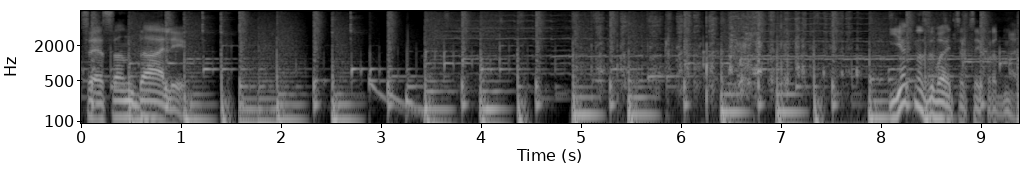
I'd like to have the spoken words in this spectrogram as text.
Це сандалі. Як називається цей предмет?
